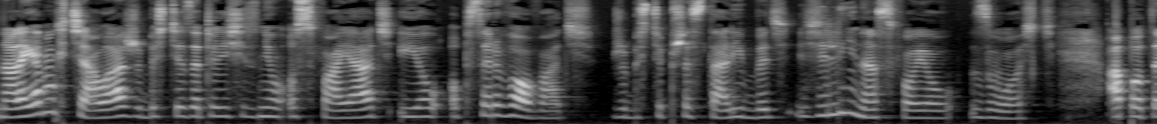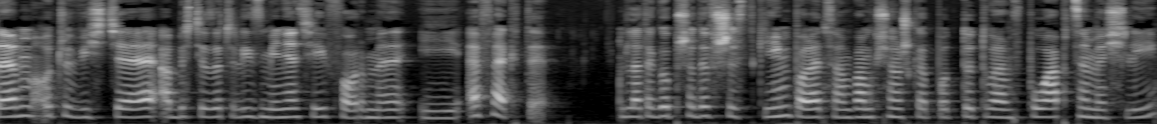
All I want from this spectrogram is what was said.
No ale ja bym chciała, żebyście zaczęli się z nią oswajać i ją obserwować, żebyście przestali być źli na swoją złość. A potem oczywiście, abyście zaczęli zmieniać jej formy i efekty. Dlatego przede wszystkim polecam Wam książkę pod tytułem W pułapce myśli.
